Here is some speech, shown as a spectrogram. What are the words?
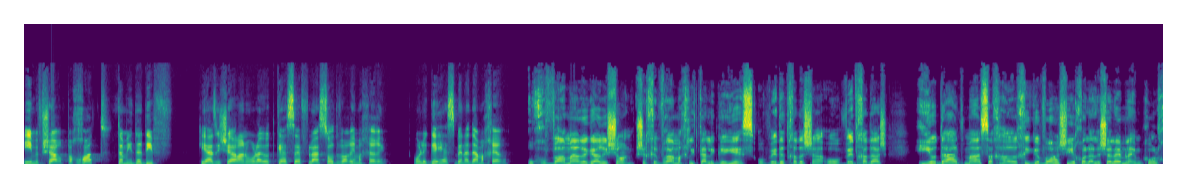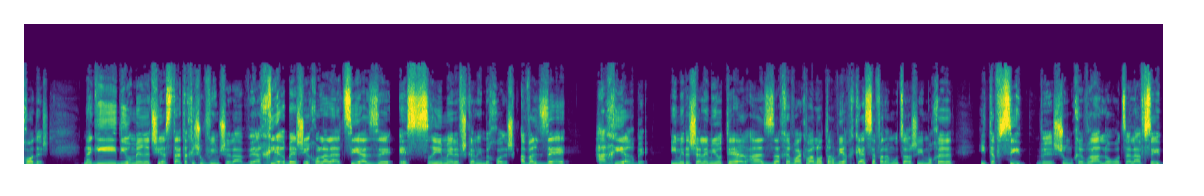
אם אפשר פחות, תמיד עדיף. כי אז יישאר לנו אולי עוד כסף לעשות דברים אחרים. או לגייס בן אדם אחר. וכבר מהרגע הראשון, כשחברה מחליטה לגייס עובדת חדשה או עובד חדש, היא יודעת מה השכר הכי גבוה שהיא יכולה לשלם להם כל חודש. נגיד היא אומרת שהיא עשתה את החישובים שלה, והכי הרבה שהיא יכולה להציע זה 20 אלף שקלים בחודש. אבל זה הכי הרבה. אם היא תשלם יותר, אז החברה כבר לא תרוויח כסף על המוצר שהיא מוכרת, היא תפסיד, ושום חברה לא רוצה להפסיד.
